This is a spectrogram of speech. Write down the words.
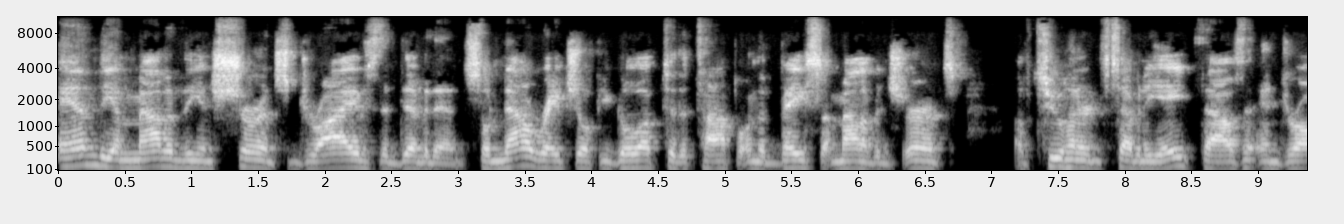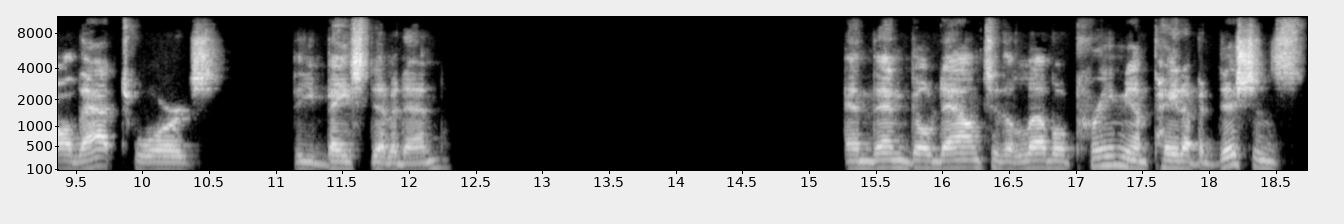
and the amount of the insurance drives the dividend. So now, Rachel, if you go up to the top on the base amount of insurance of 278,000 and draw that towards the base dividend, and then go down to the level premium paid up additions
